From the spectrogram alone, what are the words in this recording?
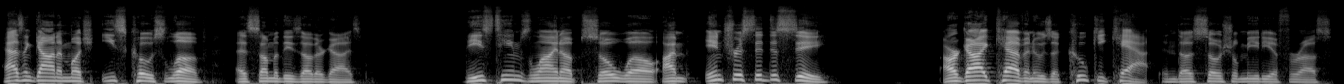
Hasn't gotten much East Coast love as some of these other guys. These teams line up so well. I'm interested to see our guy Kevin, who's a kooky cat and does social media for us.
